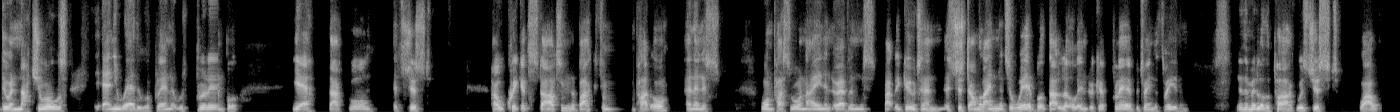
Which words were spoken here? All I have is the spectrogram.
doing naturals anywhere they were playing. It was brilliant, but yeah, that goal, it's just how quick it starts from the back from Pato, and then it's one pass to nine into Evans, back to Gooch, and it's just down the line and it's away. But that little intricate play between the three of them in the middle of the park was just wow,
